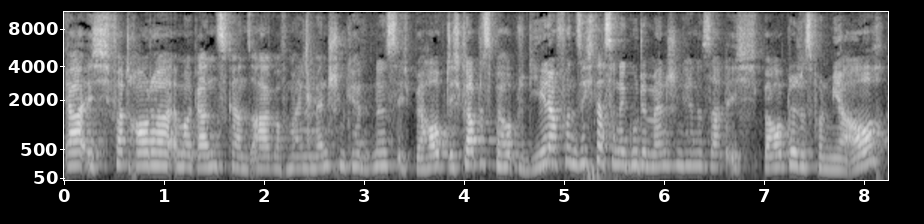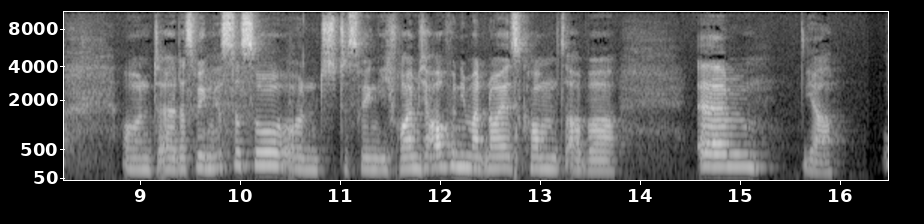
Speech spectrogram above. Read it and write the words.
Ja, ich vertraue da immer ganz, ganz arg auf meine Menschenkenntnis. Ich behaupte, ich glaube, das behauptet jeder von sich, dass er eine gute Menschenkenntnis hat. Ich behaupte das von mir auch. Und äh, deswegen ist das so. Und deswegen, ich freue mich auch, wenn jemand Neues kommt, aber ähm, ja.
